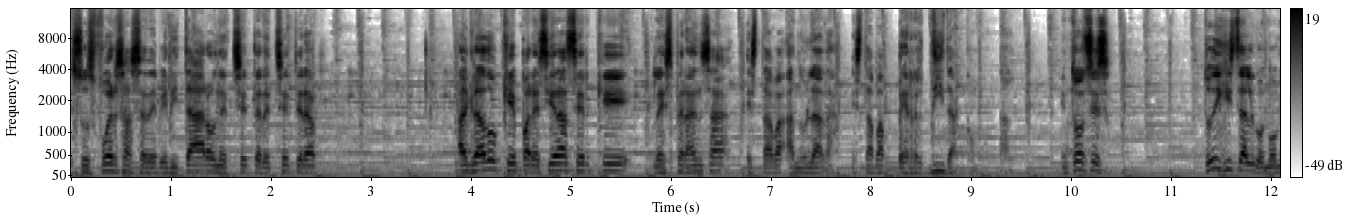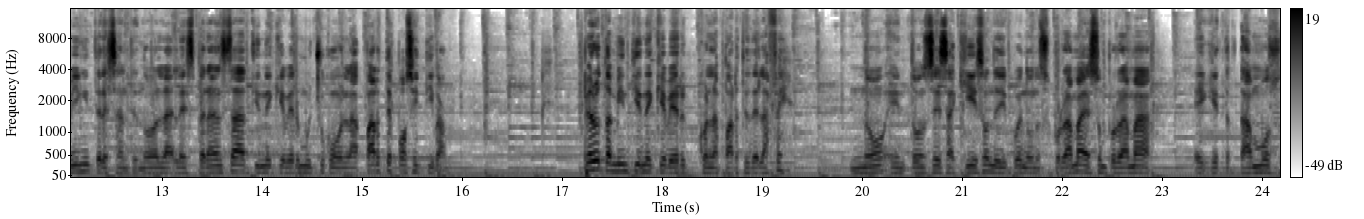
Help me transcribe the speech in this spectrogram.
sus fuerzas se debilitaron, etcétera, etcétera. Al grado que pareciera ser que la esperanza estaba anulada, estaba perdida como tal. Entonces, Tú dijiste algo, ¿no? Bien interesante, ¿no? La, esperanza tiene que ver mucho con la parte positiva, pero también tiene que ver con la parte de la fe, ¿no? Entonces aquí es donde, bueno, nuestro programa es un programa eh, que tratamos,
